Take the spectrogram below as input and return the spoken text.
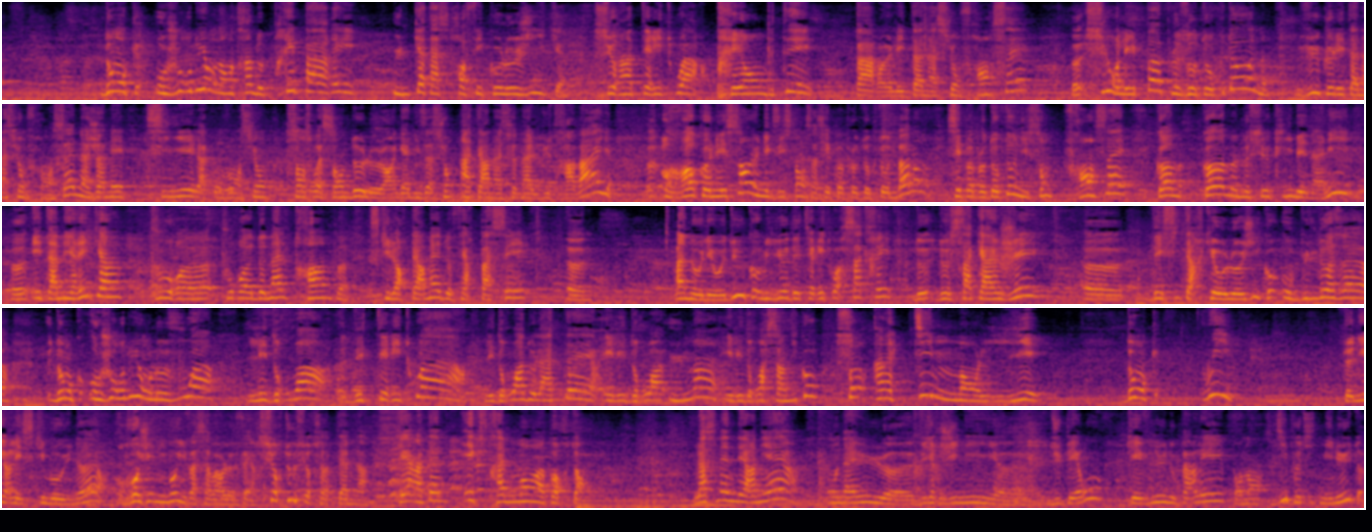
Donc aujourd'hui, on est en train de préparer une catastrophe écologique sur un territoire préempté par euh, l'État-nation français, euh, sur les peuples autochtones, vu que l'État-nation français n'a jamais signé la Convention 162 de l'Organisation internationale du travail, euh, reconnaissant une existence à ces peuples autochtones. Ben non, ces peuples autochtones, ils sont français, comme, comme M. Klibenani euh, est américain pour, pour Donald Trump, ce qui leur permet de faire passer un oléoduc au milieu des territoires sacrés, de, saccager euh, des sites archéologiques au, bulldozer. Donc aujourd'hui, on le voit, les droits des territoires, les droits de la terre et les droits humains et les droits syndicaux sont intimement liés. Donc, oui, tenir l'Esquimau une heure, Roger Nimo, il va savoir le faire, surtout sur ce thème-là, qui est un thème extrêmement important. La semaine dernière, on a eu euh, Virginie euh, du Pérou qui est venue nous parler pendant 10 petites minutes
